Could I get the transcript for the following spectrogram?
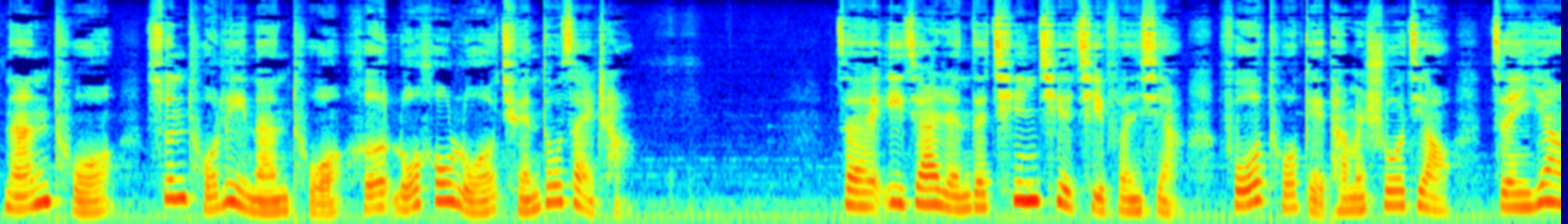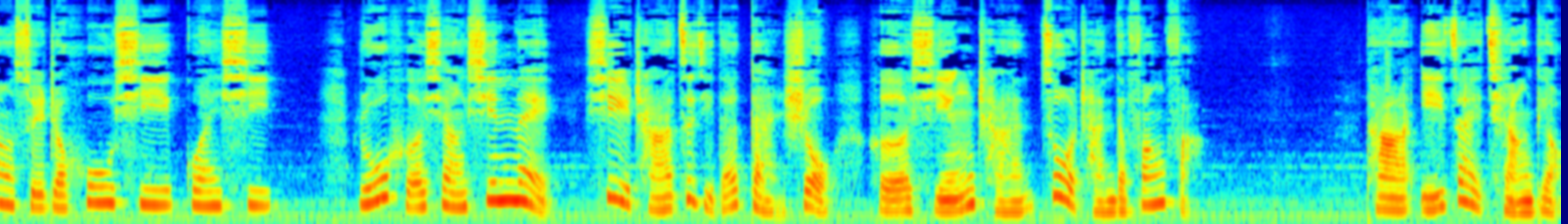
南陀、孙陀利南陀和罗睺罗全都在场。在一家人的亲切气氛下，佛陀给他们说教怎样随着呼吸观息，如何向心内细察自己的感受和行禅坐禅的方法。他一再强调，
